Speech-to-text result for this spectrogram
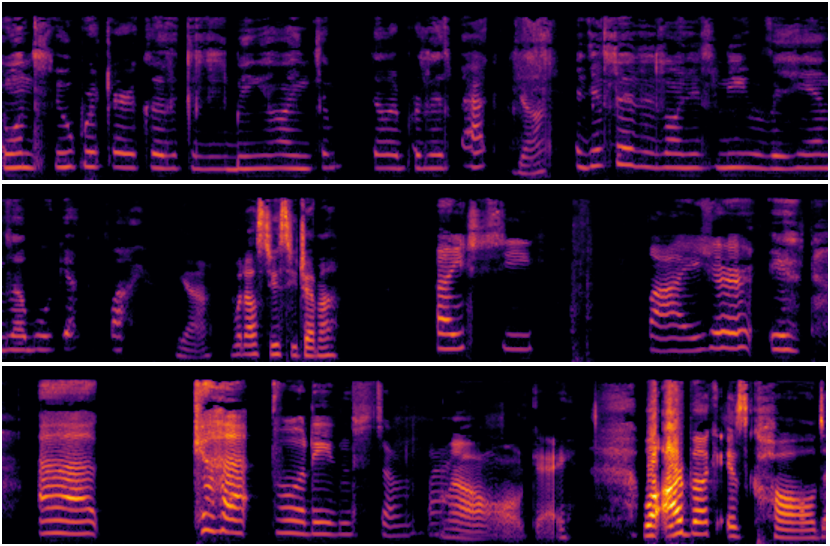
And one's super scared because he's behind some the other person's back. Yeah. And this is on his knee with his hands up looking at the fire. Yeah. What else do you see, Gemma? I see fire and a cat putting some fire. Oh, okay. Well, our book is called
